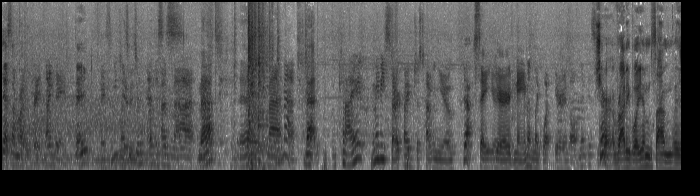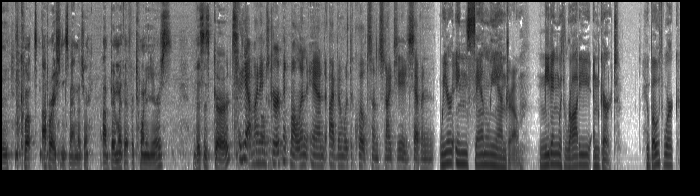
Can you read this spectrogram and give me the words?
Yes, I'm Roddy. Great. I'm Dave. Dave? Nice to meet you. Nice to meet you. And this is Matt. Matt? Matt. Matt. Matt. Matt. Can I maybe start by just having you say your name and like what your involvement is? Sure. Roddy Williams. I'm the quilt operations manager. I've been with it for 20 years. This is Gert. Yeah, my name's Gert McMullin, and I've been with the quilt since 1987. We're in San Leandro, meeting with Roddy and Gert, who both work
